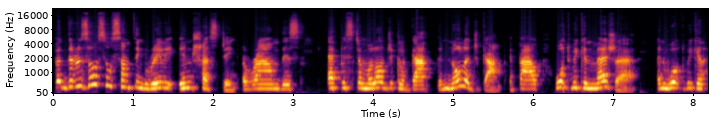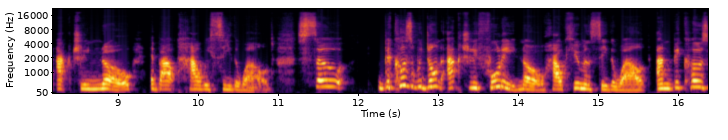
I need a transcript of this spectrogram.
But there is also something really interesting around this epistemological gap, the knowledge gap about what we can measure and what we can actually know about how we see the world. So because we don't actually fully know how humans see the world, and because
